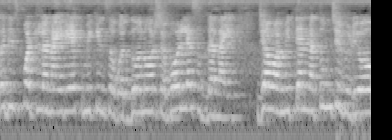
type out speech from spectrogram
कधीच पटलं नाही एकमेकींसोबत. दोन वर्ष बोलल्या सुद्धा नाही. जेव्हा मी त्यांना तुमचे व्हिडिओ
